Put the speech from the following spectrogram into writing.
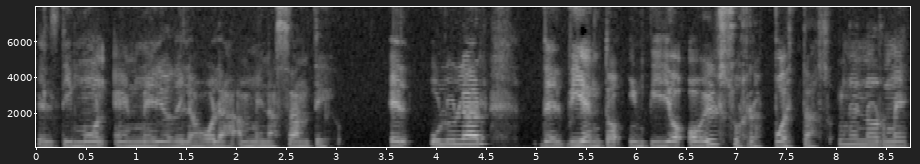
el timón en medio de las olas amenazantes. El ulular del viento impidió oír sus respuestas. Una enorme,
